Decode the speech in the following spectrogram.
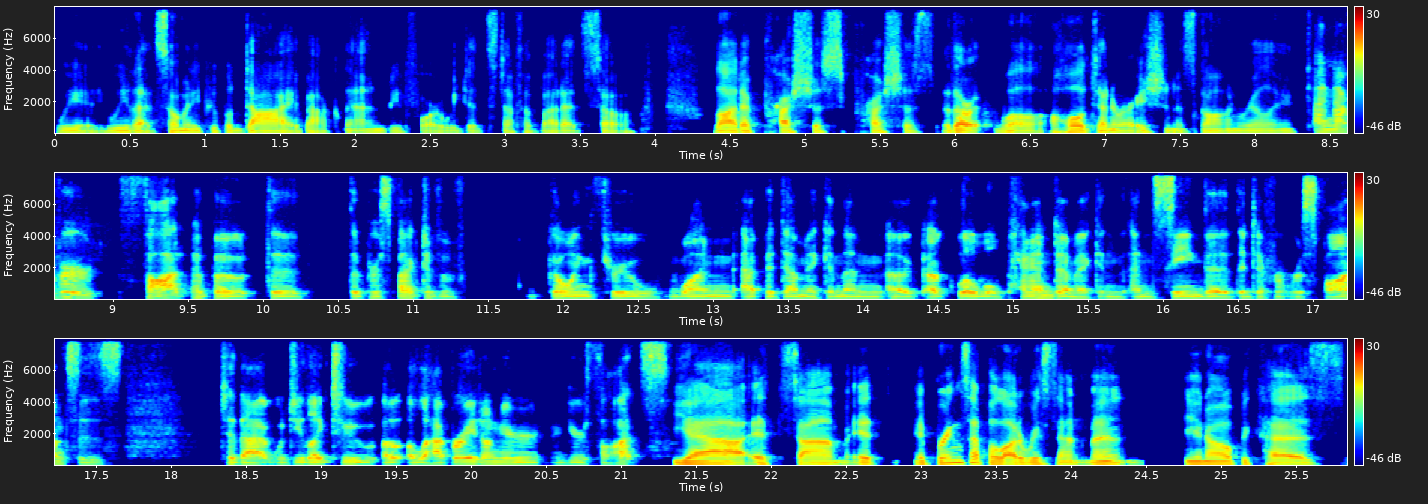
we we let so many people die back then before we did stuff about it so a lot of precious precious well a whole generation is gone really i never thought about the the perspective of going through one epidemic and then a, a global pandemic and, and seeing the the different responses to that would you like to uh, elaborate on your your thoughts yeah it's um it it brings up a lot of resentment you know, because,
